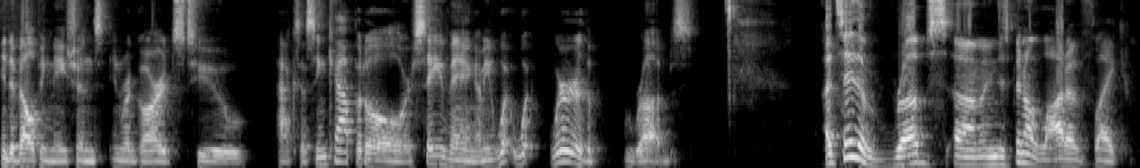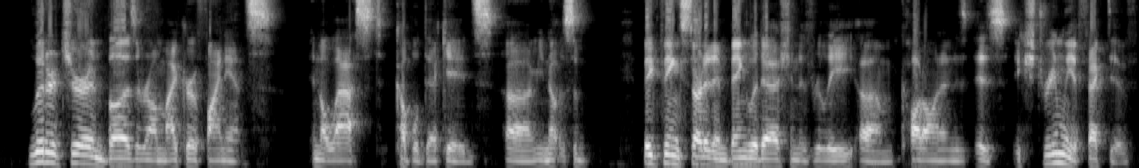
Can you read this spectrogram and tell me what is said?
in developing nations in regards to accessing capital or saving. I mean, what what where are the rubs? I'd say the rubs. Um, I mean, there's been a lot of like literature and buzz around microfinance in the last couple decades. Um, you know, it's a big thing started in Bangladesh and has really um, caught on and is, is extremely effective.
